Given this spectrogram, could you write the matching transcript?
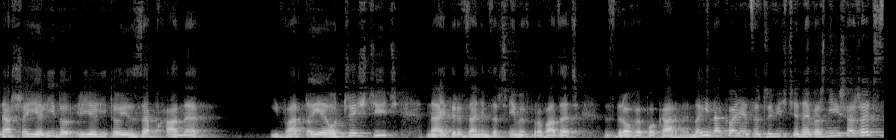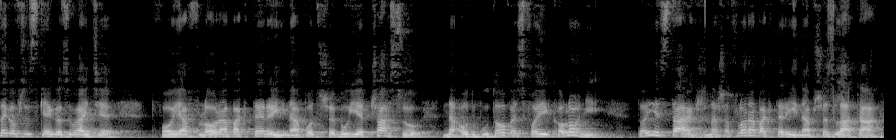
nasze jelito, jelito jest zapchane i warto je oczyścić najpierw, zanim zaczniemy wprowadzać zdrowe pokarmy. No i na koniec oczywiście najważniejsza rzecz z tego wszystkiego, słuchajcie, Twoja flora bakteryjna potrzebuje czasu na odbudowę swojej kolonii. To jest tak, że nasza flora bakteryjna przez lata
